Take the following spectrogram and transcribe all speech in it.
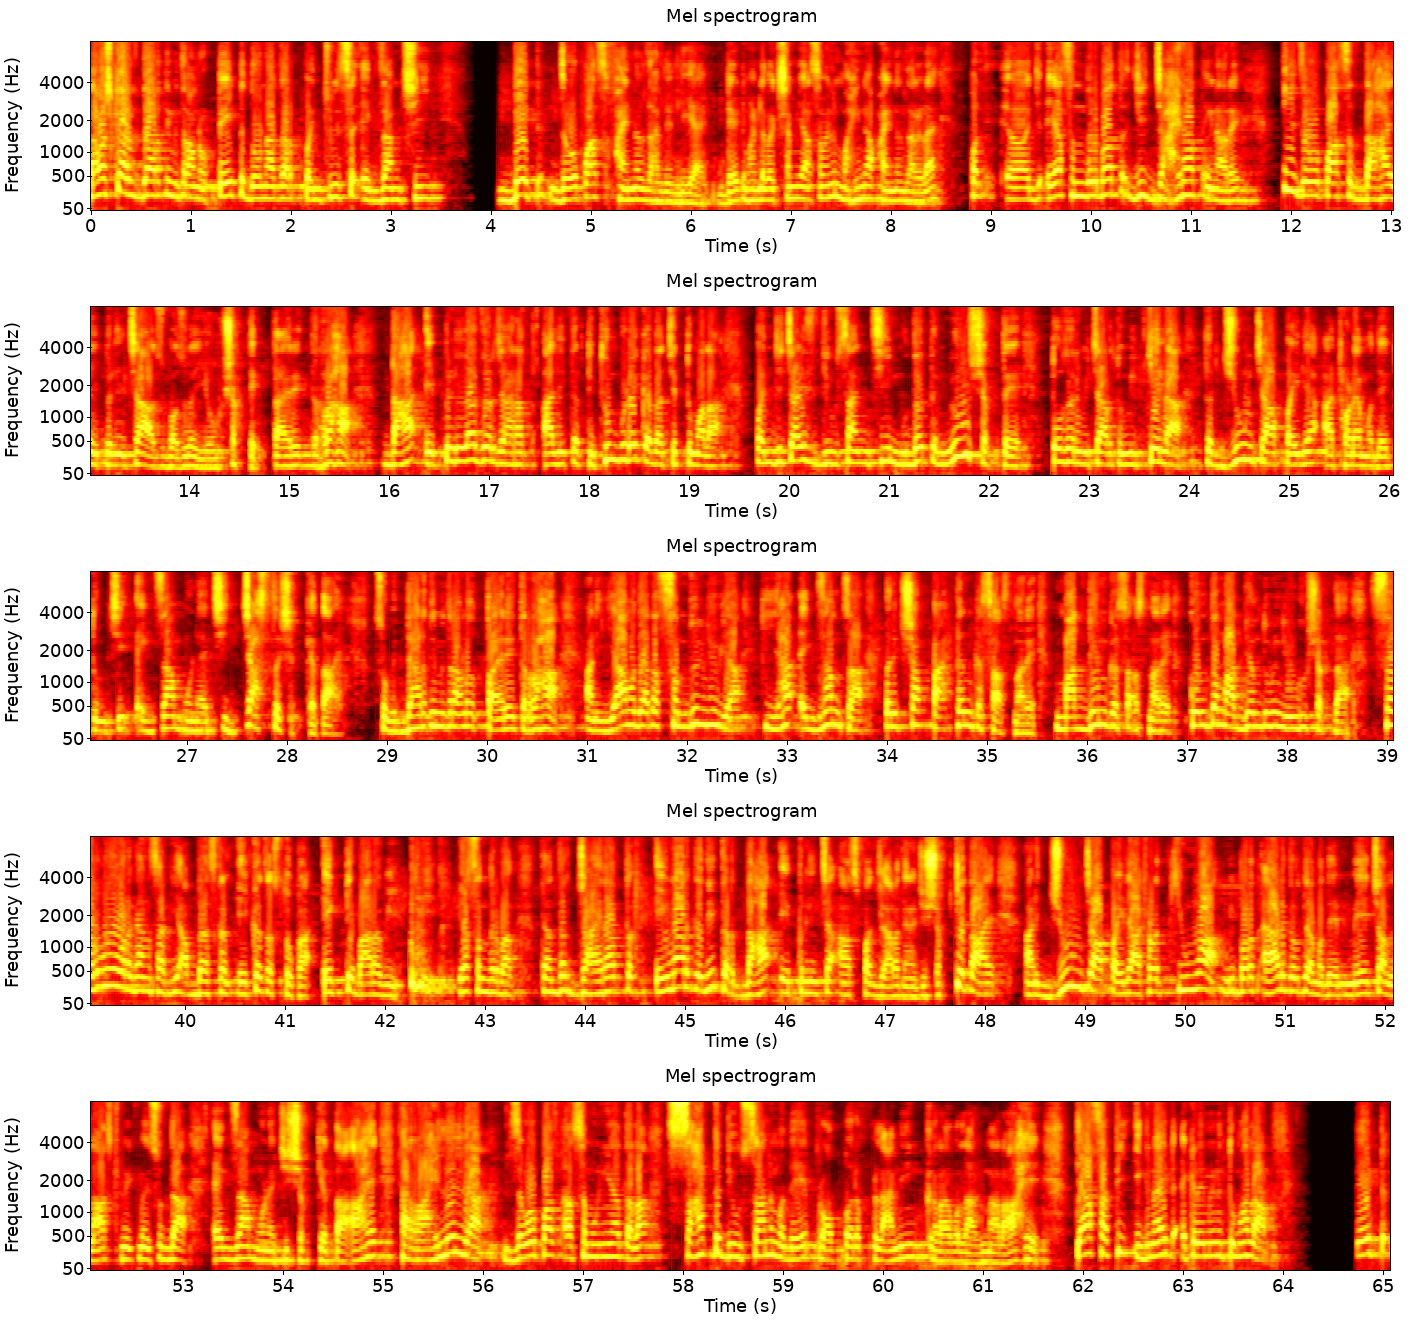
नमस्कार विद्यार्थी मित्रांनो टेट दोन हजार पंचवीस एक्झामची डेट जवळपास फायनल झालेली आहे. डेट म्हटल्यापेक्षा मी असं म्हणेन महिना फायनल झालेला आहे. पण या संदर्भात जी जाहिरात येणार आहे ती जवळपास दहा एप्रिलच्या आजूबाजूला येऊ शकते. तयारीत राहा. दहा एप्रिलला जर जाहिरात आली तर तिथून पुढे कदाचित तुम्हाला पंचेचाळीस दिवसांची मुदत मिळू शकते. तो जर विचार तुम्ही केला तर जूनच्या पहिल्या आठवड्यामध्ये तुमची एक्झाम होण्याची जास्त शक्यता आहे. सो विद्यार्थी मित्रांनो तयारीत राहा. आणि यामध्ये आता समजून घेऊया की ह्या एक्झामचा परीक्षा पॅटर्न कसा असणार आहे? माध्यम कसं असणार आहे? कोणतं माध्यम तुम्ही निवडू शकता? सर्व वर्गांसाठी अभ्यासक्रम एकच असतो का? एक ते बारावी. या संदर्भात त्यानंतर जाहिरात येणार कधी? तर दहा एप्रिलच्या आसपास जाहिरात येण्याची शक्यता आहे. आणि जूनच्या पहिल्या आठवड्यात किंवा मी परत ऍड करतो त्यामध्ये मेच्या लास्ट वीकमध्ये सुद्धा एक्झाम होण्याची शक्यता आहे. ह्या राहिलेल्या जवळपास असं म्हणूया त्याला साठ दिवसांमध्ये प्रॉपर प्लॅनिंग करावं लागणार आहे. त्यासाठी इग्नाइट अकॅडमीने तुम्हाला टेट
